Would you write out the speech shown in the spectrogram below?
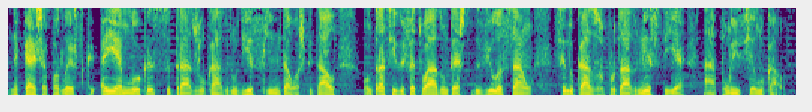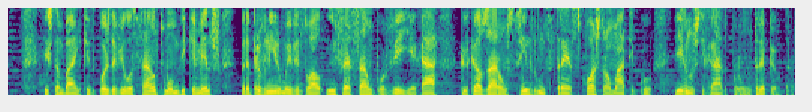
Na queixa pode ler-se que A.M. Lucas se terá deslocado no dia seguinte ao hospital, onde terá sido efetuado um teste de violação, sendo o caso reportado nesse dia à polícia local. Diz também que depois da violação tomou medicamentos para prevenir uma eventual infecção por VIH que lhe causaram síndrome de stress pós-traumático diagnosticado por um terapeuta.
